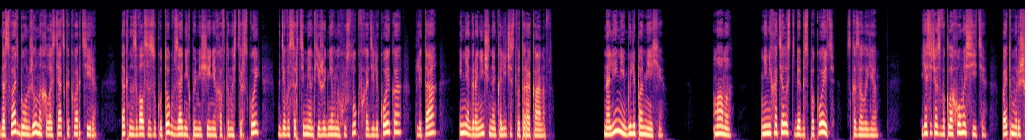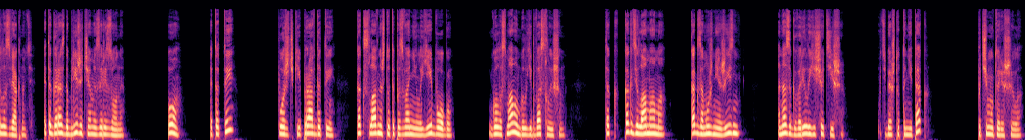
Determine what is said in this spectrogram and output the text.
До свадьбы он жил на холостяцкой квартире. Так назывался закуток в задних помещениях автомастерской, где в ассортимент ежедневных услуг входили койка, плита и неограниченное количество тараканов. На линии были помехи. «Мама, мне не хотелось тебя беспокоить, — сказала я. «Я сейчас в Оклахома-Сити, поэтому решила звякнуть. Это гораздо ближе, чем из Аризоны». «О, это ты?» «Божечки, и правда ты. Как славно, что ты позвонила, ей-богу». Голос мамы был едва слышен. «Так как дела, мама? Как замужняя жизнь?» Она заговорила еще тише. «У тебя что-то не так?» «Почему ты решила?»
